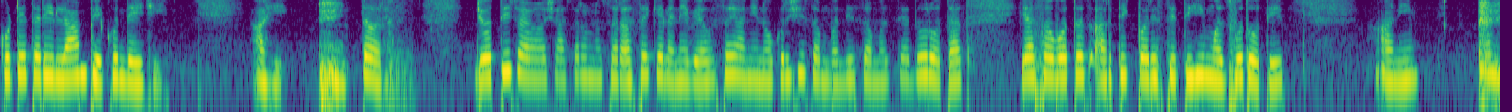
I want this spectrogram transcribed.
कुठेतरी लांब फेकून द्यायची आहे. तर ज्योतिष शास्त्रानुसार असे केल्याने व्यवसाय आणि नोकरीशी संबंधित समस्या दूर होतात. यासोबतच आर्थिक परिस्थितीही मजबूत होते. आणि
